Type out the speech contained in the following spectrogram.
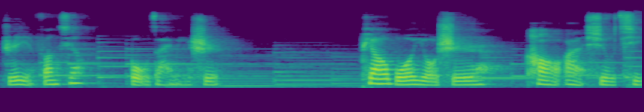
指引方向，不再迷失。漂泊有时靠岸休憩，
